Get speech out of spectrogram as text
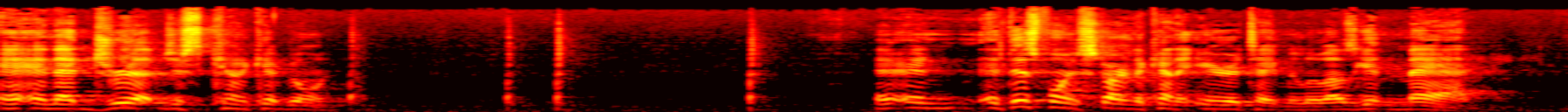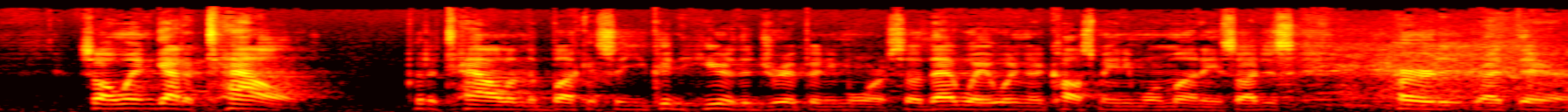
And, and that drip just kind of kept going. And, and at this point, it's starting to kind of irritate me a little. I was getting mad. So I went and got a towel, put a towel in the bucket so you couldn't hear the drip anymore. So that way it wasn't going to cost me any more money. So I just heard it right there.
